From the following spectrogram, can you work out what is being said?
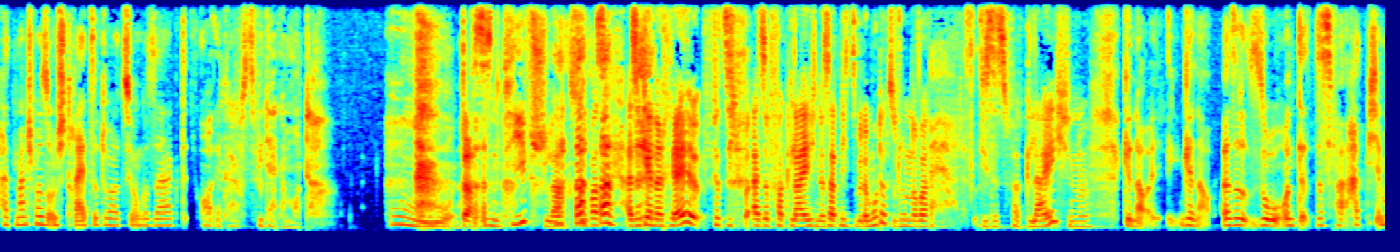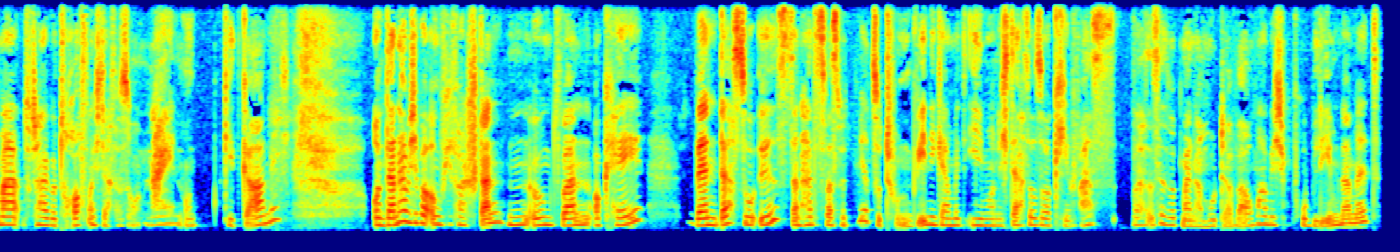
hat manchmal so in Streitsituationen gesagt, oh, Ilka, du bist wie deine Mutter. Uh, das ist ein Tiefschlag. Sowas, also generell sich, also vergleichen, das hat nichts mit der Mutter zu tun, aber ja, dieses Vergleichen. Genau, genau. Also so, und das, das, hat mich immer total getroffen. Ich dachte so, nein, und geht gar nicht. Und dann habe ich aber irgendwie verstanden, irgendwann, okay, wenn das so ist, dann hat es was mit mir zu tun, weniger mit ihm. Und ich dachte so, okay, was, was ist jetzt mit meiner Mutter? Warum habe ich ein Problem damit?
